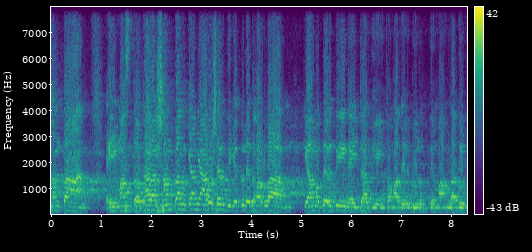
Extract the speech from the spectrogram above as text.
সন্তান, এই মস্তক হারা সন্তানকে আমি আরসের দিকে তুলে ধরলাম। কিয়ামতের দিন এইটা দিয়েই তোমাদের বিরুদ্ধে মামলা দেব।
